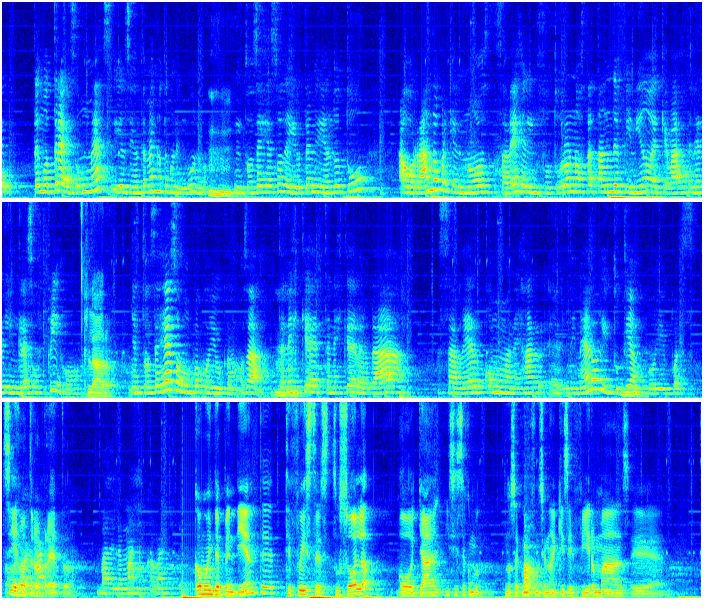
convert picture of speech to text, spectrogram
tengo tres, un mes y el siguiente mes no tengo ninguno. Entonces eso de irte midiendo tú, ahorrando porque no, sabes, el futuro no está tan definido de que vas a tener el ingreso fijo. Claro. Y entonces eso es un poco yuca, o sea, tenés, que, tenés que de verdad saber cómo manejar el dinero y tu tiempo y pues... Sí, es otro reto. Va de la mano, cabal. Como independiente, ¿te fuiste tú sola o ya hiciste como, no sé cómo funciona aquí, si firmas, eh,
